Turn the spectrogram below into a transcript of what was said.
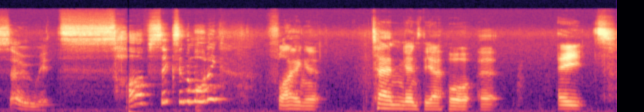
So it's half six in the morning. Flying at ten, going to the airport at eight.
